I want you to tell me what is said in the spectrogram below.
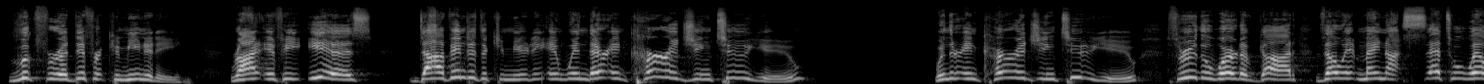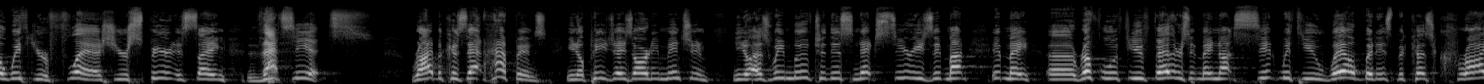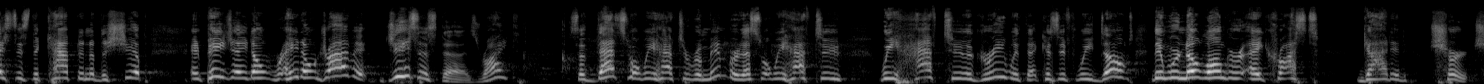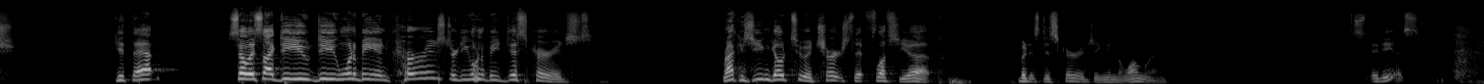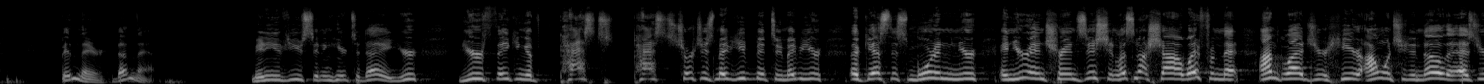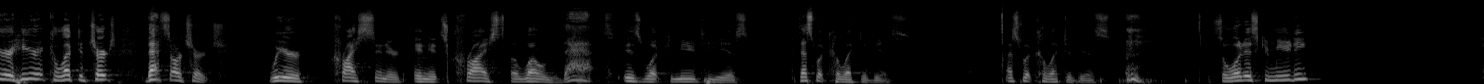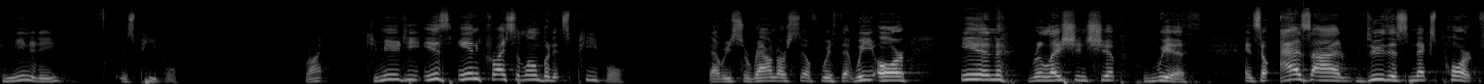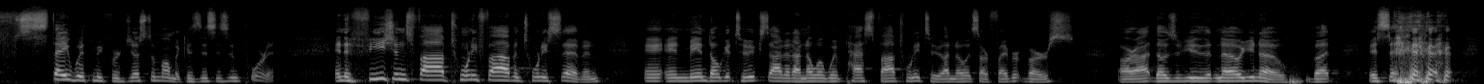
look for a different community, right? If he is, dive into the community, and when they're encouraging to you, when they're encouraging to you through the Word of God, though it may not settle well with your flesh, your spirit is saying, That's it. Right? Because that happens. You know, PJ's already mentioned, you know, as we move to this next series, it might, it may uh, ruffle a few feathers, it may not sit with you well, but it's because Christ is the captain of the ship, and PJ don't, he don't drive it. Jesus does, right? So that's what we have to remember. That's what we have to we have to agree with that because if we don't, then we're no longer a Christ guided church. Get that? So it's like, do you, do you want to be encouraged or do you want to be discouraged? Right? Because you can go to a church that fluffs you up, but it's discouraging in the long run. It's, it is. been there, done that. Many of you sitting here today, you're, you're thinking of past past churches maybe you've been to maybe you're a guest this morning and you're and you're in transition. Let's not shy away from that. I'm glad you're here. I want you to know that as you're here at collective church that's our church. We're christ-centered and it's christ alone. That is what community is. But that's what collective is. That's what collective is. So what is community? Community is people right? Community is in christ alone but it's people that we surround ourselves with, that we are in relationship with. And so, as I do this next part, stay with me for just a moment because this is important. In Ephesians 5 25 and 27, and, and men don't get too excited. I know I went past 522. I know it's our favorite verse. All right, those of you that know, you know. But it's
